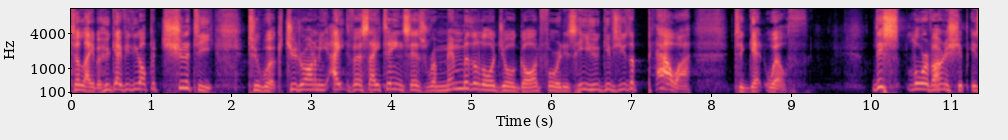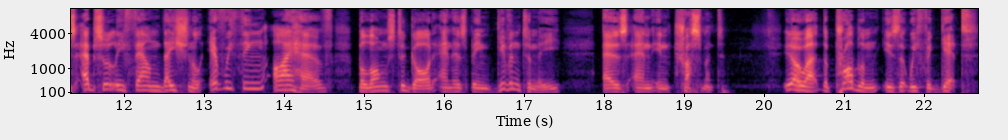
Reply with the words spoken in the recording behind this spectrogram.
to labor, who gave you the opportunity to work. Deuteronomy 8, verse 18 says, Remember the Lord your God, for it is he who gives you the power to get wealth. This law of ownership is absolutely foundational. Everything I have belongs to God and has been given to me as an entrustment. You know, uh, the problem is that we forget,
